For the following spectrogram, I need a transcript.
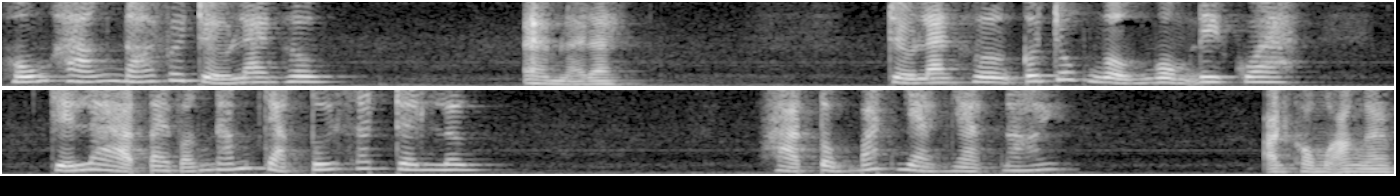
Húng hắn nói với triệu lan hương. Em lại đây. Triệu lan hương có chút ngượng ngùng đi qua chỉ là tay vẫn nắm chặt túi sách trên lưng. Hạ tùng bách nhàn nhạt nói. Anh không ăn em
